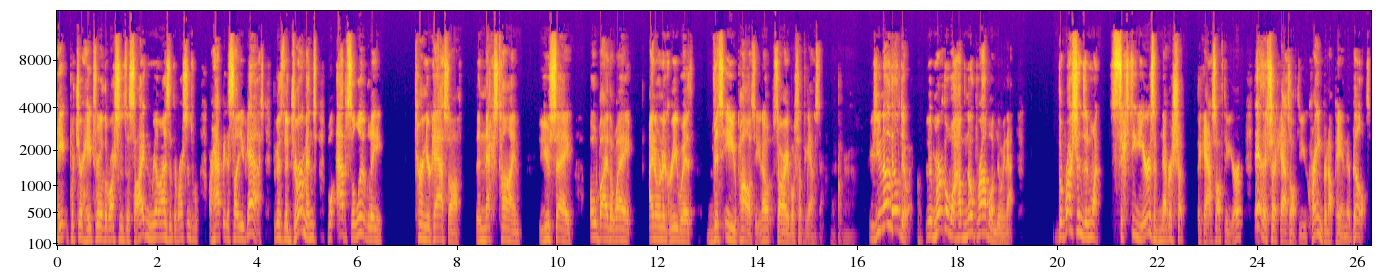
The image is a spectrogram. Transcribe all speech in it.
hate, put your hatred of the Russians aside and realize that the Russians are happy to sell you gas because the Germans will absolutely turn your gas off the next time you say, oh, by the way, I don't agree with this EU policy. Nope, sorry, we'll shut the gas down. Because you know they'll do it. Merkel will have no problem doing that. The Russians in what, 60 years have never shut the gas off to Europe? Yeah, they shut gas off to Ukraine for not paying their bills.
